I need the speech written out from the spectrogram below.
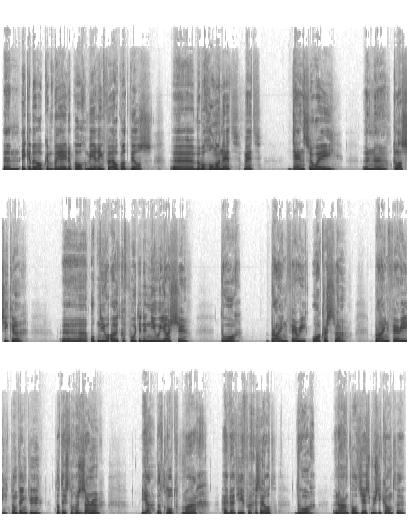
Um, ik heb ook een brede programmering voor elk wat wils. we begonnen net met Dance Away, een klassieker... opnieuw uitgevoerd in een nieuw jasje door Brian Ferry Orchestra. Brian Ferry, dan denkt u, dat is toch een zanger? Ja, dat klopt, maar hij werd hier vergezeld door een aantal jazzmuzikanten.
